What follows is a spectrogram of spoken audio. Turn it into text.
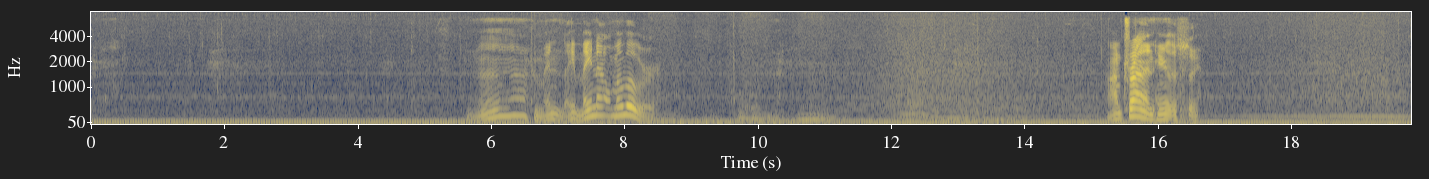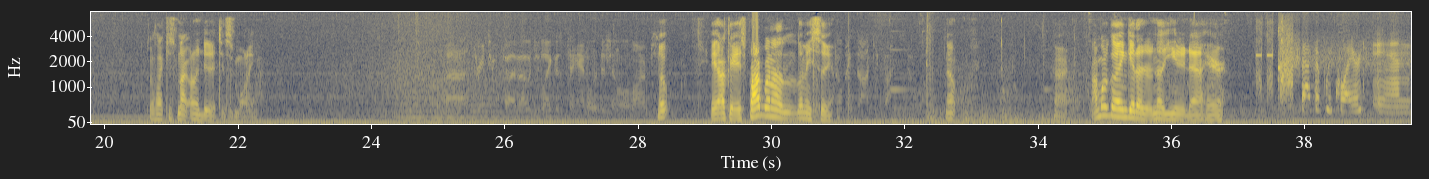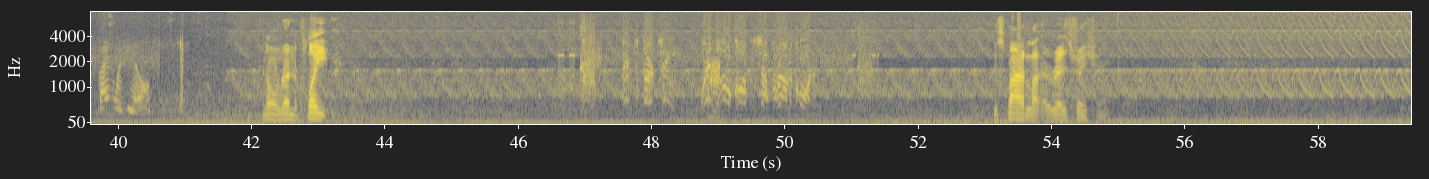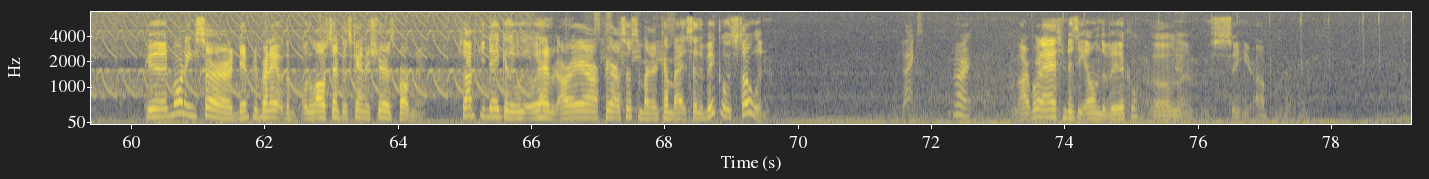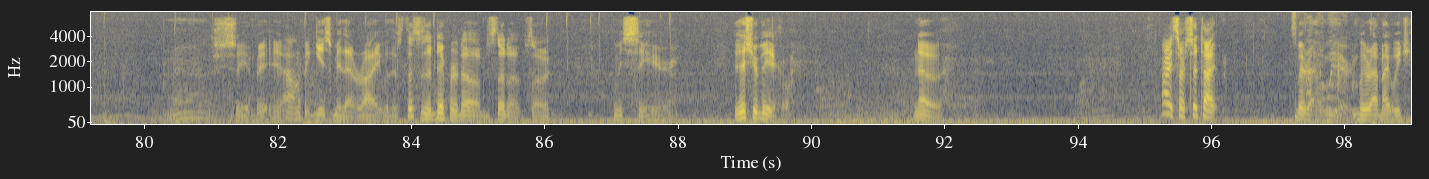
Uh, man, they may not move over. I'm trying here, let's see. Looks like he's not going to do it this morning. Uh, like nope. Yeah, okay, it's probably gonna, let me see. Nope. Alright. I'm gonna go ahead and get a, another unit down here. Backup required in Vinewood Hills. And I'm gonna run the plate. Expired registration. Good morning, sir. Deputy Burnett with the, with the Los Santos County Sheriff's Department. Stopped you today because we have our ARPR system back and come back and said the vehicle is stolen. Thanks. Alright. Alright, we're going to ask him does he own the vehicle. Um, let's see here. I'll see if it, I don't know if it gives me that right with this. This is a different um, setup, so let me see here. Is this your vehicle? No. Alright, sir, sit tight. Be right, be right back with you.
